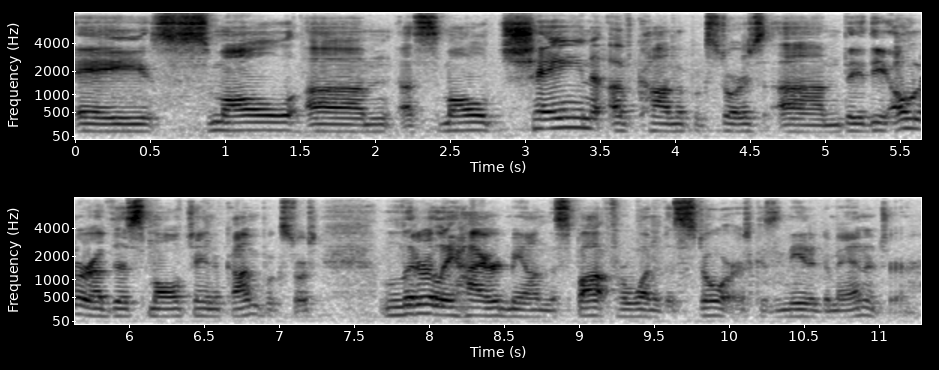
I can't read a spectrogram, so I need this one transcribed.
a small um, a small chain of comic book stores. Um, the the owner of this small chain of comic book stores literally hired me on the spot for one of his stores because he needed a manager,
